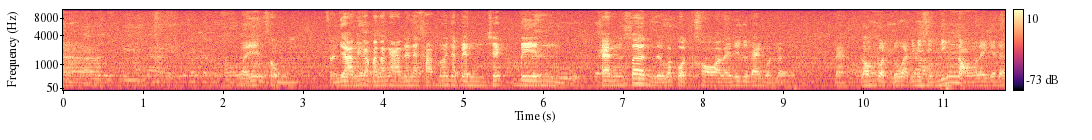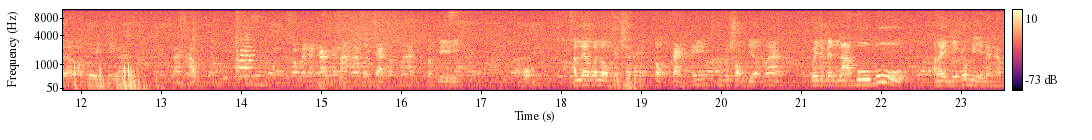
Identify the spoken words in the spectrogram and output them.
อ่าไว้ส่งสัญญาณให้กับพนักงานด้วยนะครับไม่ว่าจะเป็นเช็คบิน แคนเซิลหรือว่ากดคออะไรนี่คือได้หมดเลยนะลองกดดูอาจจะมีเสียงนิ่งหน่องอะไรเงี้ยเดี๋ยวเราลองดูอีกทีนะครับก็บรรยากาศในร้านน่าสนใจมากๆมันมีโอ้โหเขาเรียกว่าโลเคชั่นตกแต่งให้คุณผู้ชมเยอะมากว่าจะเป็นลาบูบูอะไรอย่างงี้ก็มีนะครับ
